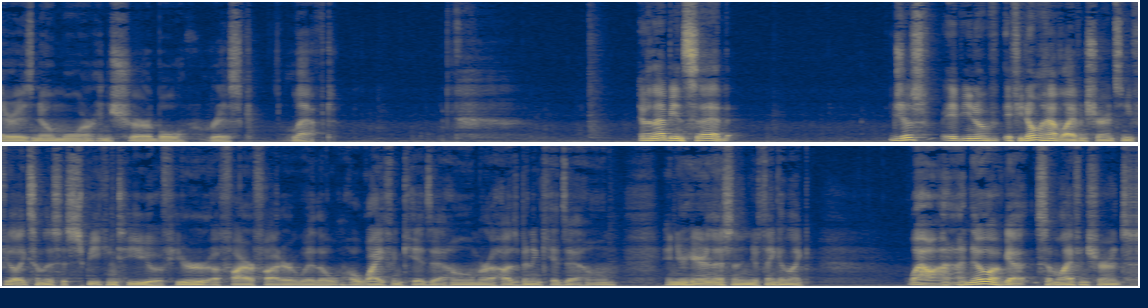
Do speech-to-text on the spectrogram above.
there is no more insurable risk left. And with that being said, just if you know if you don't have life insurance and you feel like some of this is speaking to you, if you're a firefighter with a, a wife and kids at home or a husband and kids at home, and you're hearing this and you're thinking like, wow, I know I've got some life insurance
